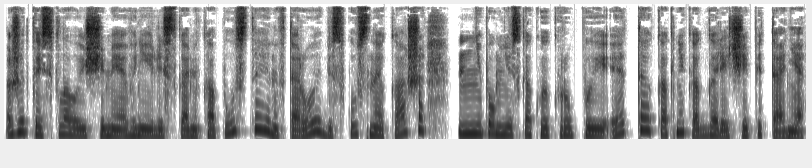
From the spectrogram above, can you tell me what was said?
Жидкость с плавающими в ней листками капусты, и на второе безвкусная каша, не помню из какой крупы, это как-никак горячее питание.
